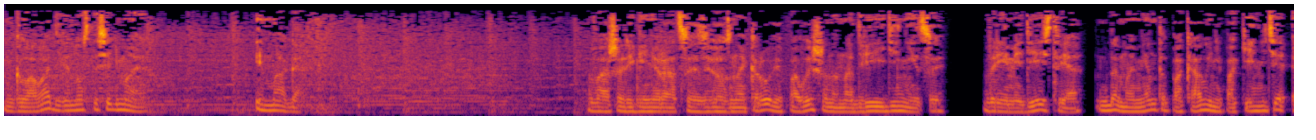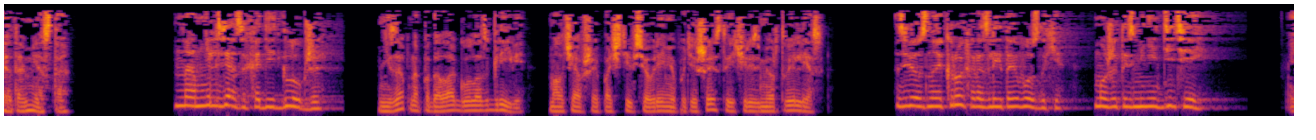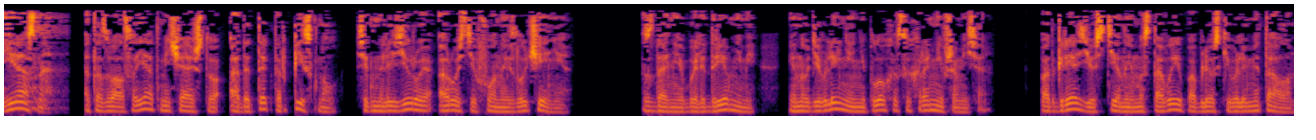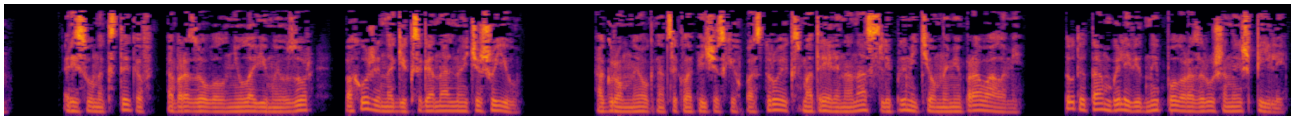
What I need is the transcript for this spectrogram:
Глава 97. Имага. Ваша регенерация звездной крови повышена на 2 единицы. Время действия до момента, пока вы не покинете это место. «Нам нельзя заходить глубже», — внезапно подала голос Гриви, молчавшая почти все время путешествия через мертвый лес. «Звездная кровь, разлитая в воздухе, может изменить детей». «Ясно», — отозвался я, отмечая, что А-детектор пискнул, сигнализируя о росте фона излучения. Здания были древними и, на удивление, неплохо сохранившимися. Под грязью стены и мостовые поблескивали металлом. Рисунок стыков образовывал неуловимый узор, похожий на гексагональную чешую. Огромные окна циклопических построек смотрели на нас слепыми темными провалами. Тут и там были видны полуразрушенные шпили.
